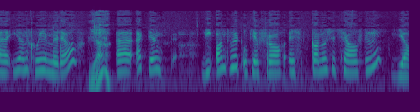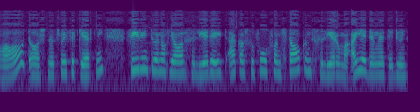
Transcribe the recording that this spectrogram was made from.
Uh, Jan, goeiemiddag. Ja. Uh, ek dink die antwoord op jou vraag is kan ons dit self doen? Ja, daar's niks mee verkeerd nie. 24 jaar gelede het ek as gevolg van stakings geleer om my eie dinge te doen.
